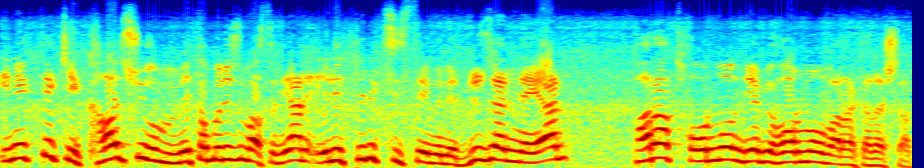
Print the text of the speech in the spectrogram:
inekteki kalsiyum metabolizmasını yani elektrik sistemini düzenleyen parat hormon diye bir hormon var arkadaşlar.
